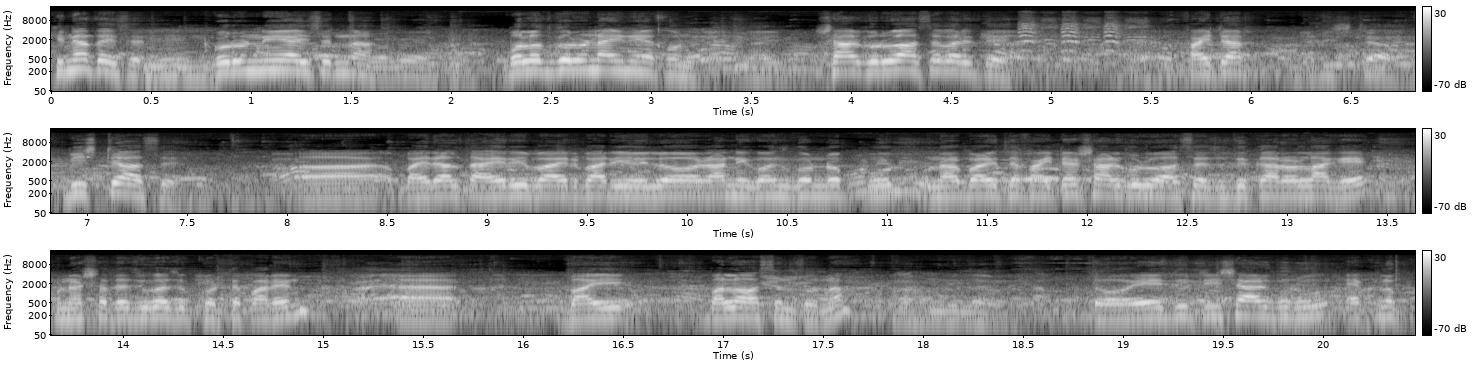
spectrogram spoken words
কিনা তাইছেন গরু নিয়ে আইছেন না? বলদ গরু নাই নি এখন? সার গরু আছে বাড়িতে? ফাইটার বিশটা আছে। বাইরাল তাহেরি ভাইয়ের বাড়ি হইল রানীগঞ্জ গণ্ডপুর ওনার বাড়িতে ফাইটার সার গরু আছে যদি কারও লাগে ওনার সাথে যোগাযোগ করতে পারেন। ভাই ভালো আছেন তো না? তো এই দুটি সার গরু এক লক্ষ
